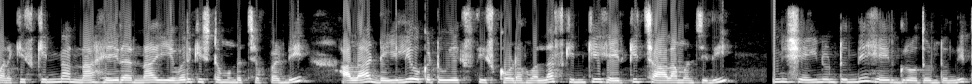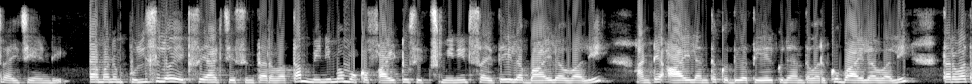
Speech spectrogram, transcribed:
మనకి స్కిన్ అన్నా హెయిర్ అన్నా ఎవరికి ఇష్టం ఉండదు చెప్పండి. అలా డైలీ ఒక టూ ఎగ్స్ తీసుకోవడం వల్ల స్కిన్కి హెయిర్కి చాలా మంచిది. షైన్ ఉంటుంది హెయిర్ గ్రోత్ ఉంటుంది. ట్రై చేయండి. మనం పులుసులో ఎగ్స్ యాడ్ చేసిన తర్వాత మినిమం ఒక ఫైవ్ టు సిక్స్ మినిట్స్ అయితే ఇలా బాయిల్ అవ్వాలి. అంటే ఆయిల్ అంతా కొద్దిగా తేరుకునేంత వరకు బాయిల్ అవ్వాలి. తర్వాత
